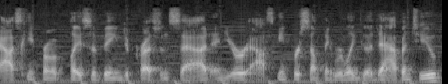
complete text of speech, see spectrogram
asking from a place of being depressed and sad and you're asking for something really good to happen to you,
